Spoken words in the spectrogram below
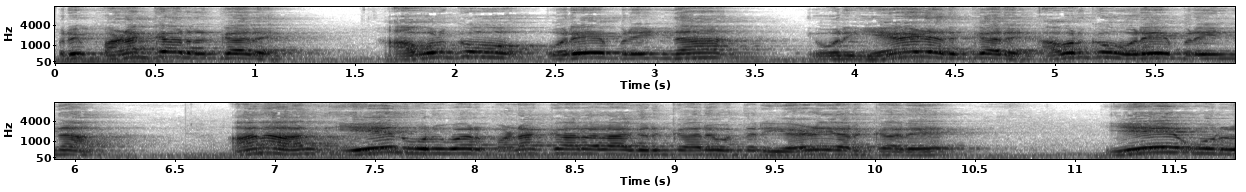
ஒரு பணக்காரர் இருக்காரு. அவருக்கும் ஒரே பிரெயின் தான். ஒரு ஏழை இருக்காரு. அவருக்கும் ஒரே பிரெயின் தான். ஆனால் ஏன் ஒருவர் பணக்காரராக இருக்காரு ஒருத்தர் ஏழையா இருக்காரு? ஏன் ஒரு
